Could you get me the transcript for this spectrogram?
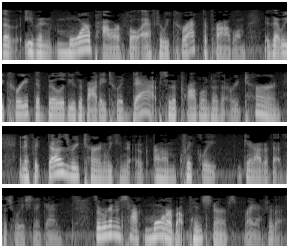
the even more powerful after we correct the problem is that we create the ability a body to adapt so the problem doesn't return. And if it does return, we can um, quickly get out of that situation again. So we're going to talk more about pinched nerves right after this.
